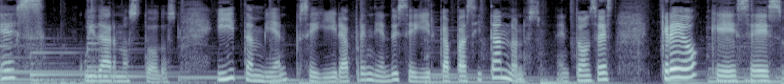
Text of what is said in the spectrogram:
es cuidarnos todos y también seguir aprendiendo y seguir capacitándonos. Entonces, creo que esa es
